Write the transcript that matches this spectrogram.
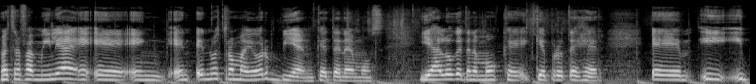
Nuestra familia es, eh, eh, nuestro mayor bien que tenemos y es algo que tenemos que, proteger. Eh, y,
